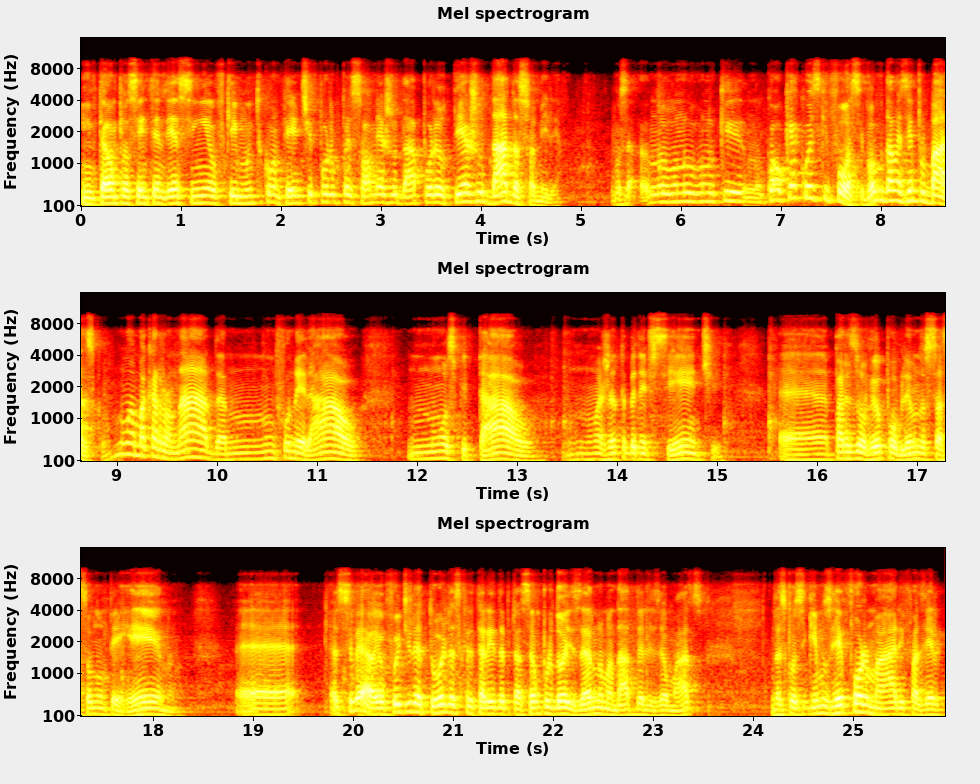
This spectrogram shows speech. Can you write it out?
então, para você entender assim, eu fiquei muito contente por o pessoal me ajudar, por eu ter ajudado a família. No, no, no que, qualquer coisa que fosse. Vamos dar um exemplo básico: numa macarronada, num funeral, num hospital, numa janta beneficente, é, para resolver o problema da situação num terreno. É, eu fui diretor da Secretaria de Habitação por dois anos no mandato do Eliseu Matos nós conseguimos reformar e fazer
